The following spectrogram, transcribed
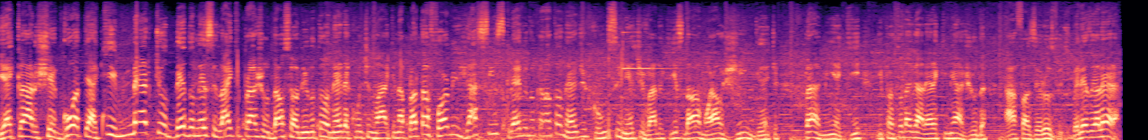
E é claro, chegou até aqui, mete o dedo nesse like para ajudar o seu amigo Tonerd a continuar aqui na plataforma e já se inscreve no canal Tonerd com o sininho ativado que isso dá uma moral gigante para mim aqui e para toda a galera que me ajuda a fazer os vídeos, beleza, galera?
